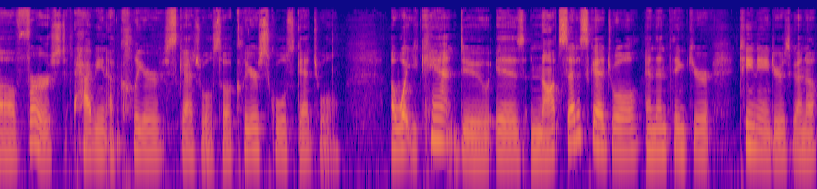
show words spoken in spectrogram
of first having a clear schedule, so a clear school schedule. Uh, what you can't do is not set a schedule and then think your teenager is going to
